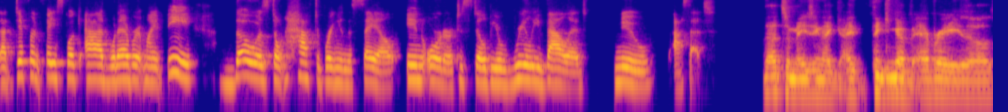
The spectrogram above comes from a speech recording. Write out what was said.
that different Facebook ad, whatever it might be, those don't have to bring in the sale in order to still be a really valid new asset. That's amazing. Like I thinking of every little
